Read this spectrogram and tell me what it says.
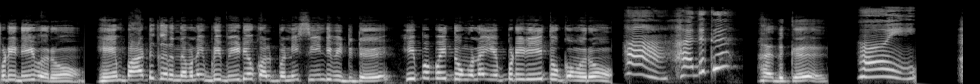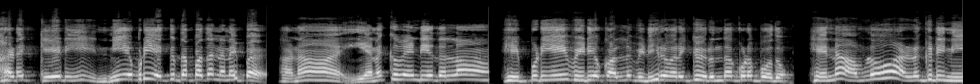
எப்படிடி வரும்? என் பாட்டுக்கு இருந்தவனை இப்படி வீடியோ கால் பண்ணி சீண்டி விட்டுட்டு இப்ப போய் தூங்குனா எப்படிடி தூக்கம் வரும்? அதுக்கு? அட கேடி நீ எப்படி எக்கு தப்பா தான் நினைப்ப? ஆனா எனக்கு வேண்டியதெல்லாம் இப்படியே வீடியோ கால்ல விடிகிற வரைக்கும் இருந்தா கூட போதும். என்ன அவ்வளோ அழகுடி நீ?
